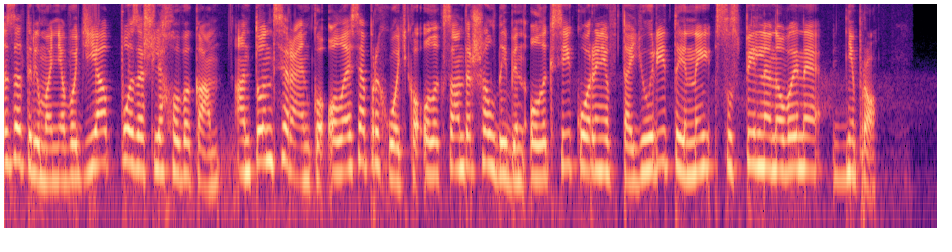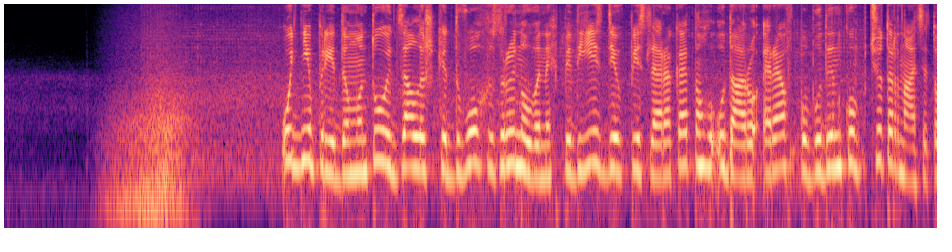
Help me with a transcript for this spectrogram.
затримання водія позашляховика. Антон Сіренко, Олеся Приходько, Олександр Шалдибін, Олексій Коренєв та Юрій Тинний. Суспільне новини Дніпро. У Дніпрі демонтують залишки двох зруйнованих під'їздів після ракетного удару РФ по будинку 14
